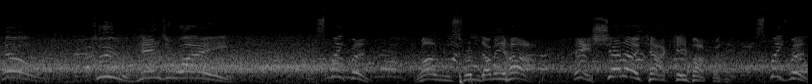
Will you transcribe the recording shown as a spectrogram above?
Held. Two hands away. Speakman runs from dummy half. His shadow can't keep up with him. Speakman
